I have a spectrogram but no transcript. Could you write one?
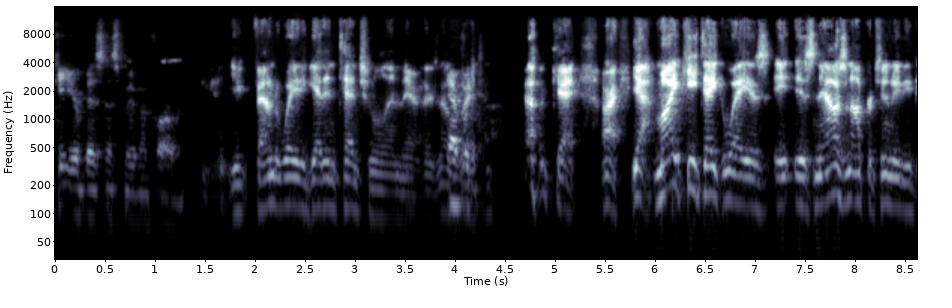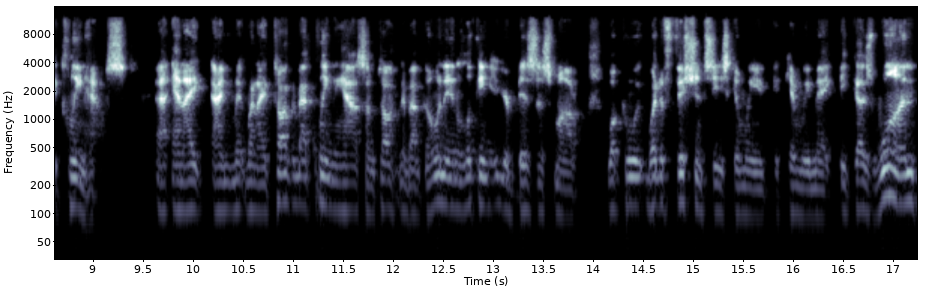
get your business moving forward. you found a way to get intentional in there there's no Every question. okay all right. Yeah my key takeaway is is now is an opportunity to clean house. Uh, and I, I when i talk about cleaning house i'm talking about going in and looking at your business model. What can we what efficiencies can we can we make? Because one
